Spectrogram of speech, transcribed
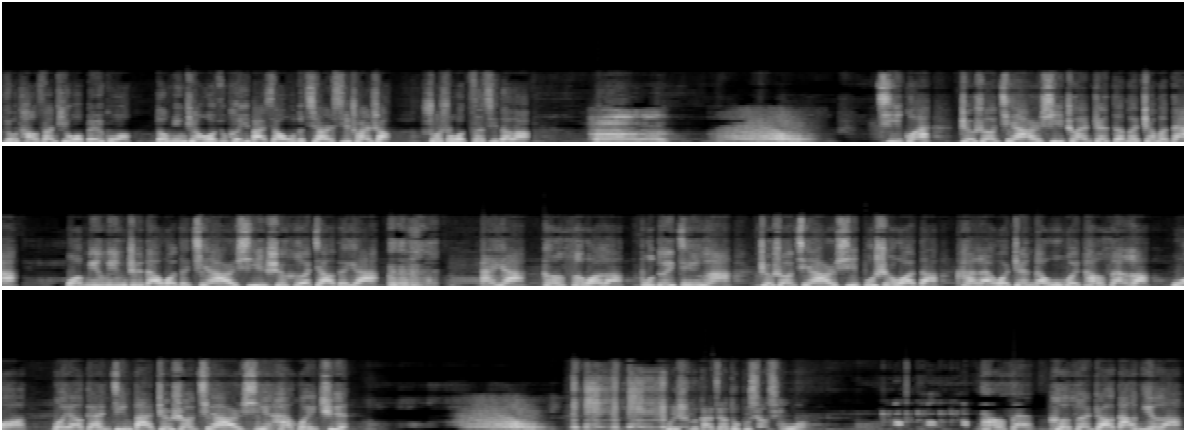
有唐三替我背锅，等明天我就可以把小五的切尔西穿上，说是我自己的了。奇怪，这双切尔西穿着怎么这么大？我明明知道我的切尔西是合脚的呀！哎呀，疼死我了！不对劲啊，这双切尔西不是我的，看来我真的误会唐三了。我我要赶紧把这双切尔西还回去。为什么大家都不相信我？唐三，可算找到你了。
